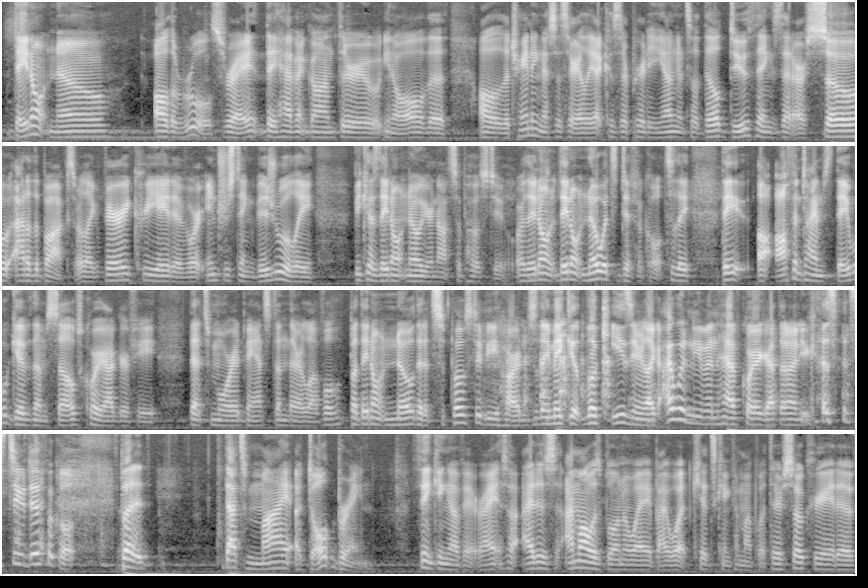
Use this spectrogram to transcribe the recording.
they don't know all the rules, right? They haven't gone through you know all the all of the training necessarily yet because they're pretty young, and so they'll do things that are so out of the box or like very creative or interesting visually because they don't know you're not supposed to or they don't they don't know it's difficult. So they they uh, oftentimes they will give themselves choreography that's more advanced than their level but they don't know that it's supposed to be hard and so they make it look easy and you're like i wouldn't even have choreographed that on you because it's too difficult. But that's my adult brain thinking of it right so i just i'm always blown away by what kids can come up with they're so creative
